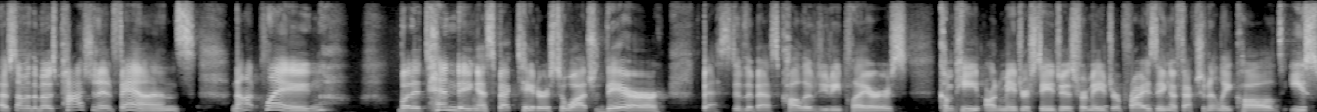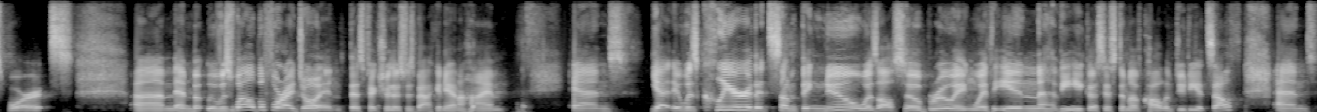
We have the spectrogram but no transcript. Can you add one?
of some of the most passionate fans not playing, but attending as spectators to watch their best of the best Call of Duty players compete on major stages for major prizing, affectionately called esports. Um, and it was well before I joined this picture. This was back in Anaheim. And Yet it was clear that something new was also brewing within the ecosystem of Call of Duty itself. And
